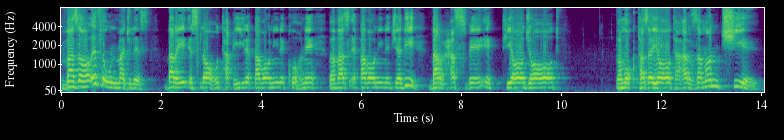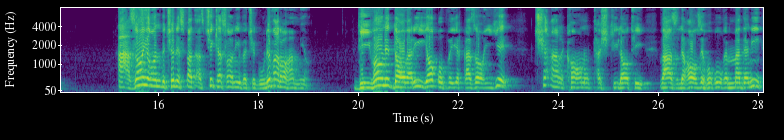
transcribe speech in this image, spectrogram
وظایف اون مجلس برای اصلاح و تغییر قوانین کهنه و وضع قوانین جدید بر حسب احتیاجات و مقتضیات هر زمان چیه؟ اعضای آن به چه نسبت از چه کسانی و چگونه فراهم میان؟ دیوان داوری یا قوه قضاییه چه ارکان و تشکیلاتی و از لحاظ حقوق مدنی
